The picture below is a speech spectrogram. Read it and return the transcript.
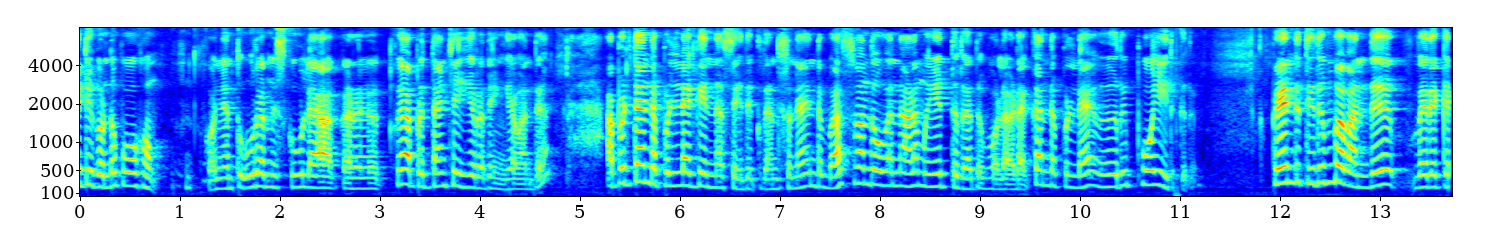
ஏற்றி கொண்டு போகும். கொஞ்சம் தூரம் ஸ்கூலுக்கு அப்படித்தான் செய்கிறது இங்கே வந்து. அப்படித்தான் இந்த பிள்ளைக்கு என்ன செய்துக்குதுன்னு சொன்னால் இந்த பஸ் வந்து ஒவ்வொரு நாளும் ஏற்றுறது போல இடக்கு அந்த பிள்ளை ஏறி போயிருக்குது. பேருந்து திரும்ப வந்து விதைக்க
